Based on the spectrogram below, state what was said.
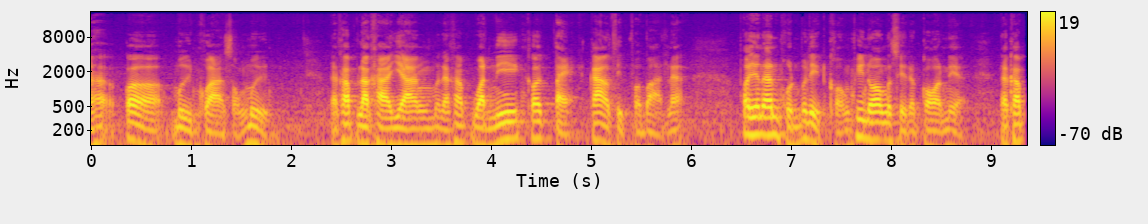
นะฮะก็หมื่นกว่า 20,000นะครับราคายางนะครับวันนี้ก็แตะ 90กว่าบาทแล้ว เพราะฉะนั้นผลผลิตของพี่น้องเกษตรกรเนี่ยนะครับ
